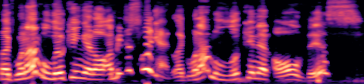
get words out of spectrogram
like when I'm looking at all, I mean, just look at it. like when I'm looking at all this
